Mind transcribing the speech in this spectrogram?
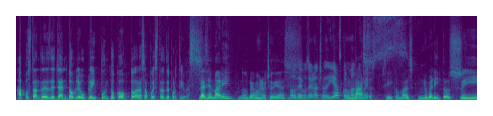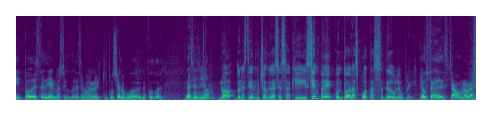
apostando desde ya en wplay.co todas las apuestas deportivas. Gracias, Mari. Nos vemos en ocho días. Nos vemos en ocho días con, más, números. Sí, con más numeritos y todo este diagnóstico que le hacemos a los equipos y a los jugadores de fútbol. Gracias, señor. No, don Steven, muchas gracias. Aquí siempre con todas las cuotas de W Play. Y a ustedes, chao, un abrazo.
